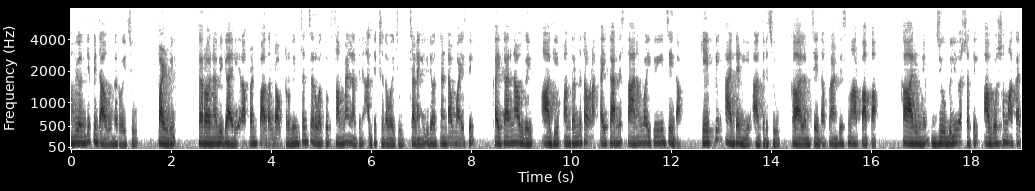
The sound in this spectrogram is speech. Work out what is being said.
അഭിവന്ദ്യ പിതാവ് നിർവഹിച്ചു. പഴുവിൽ ഫെറോന വികാരി റഫറൻ ഫാദർ ഡോക്ടർ വിൻസെന്റ് ചെറുവത്തൂർ സമ്മേളനത്തിന് അധ്യക്ഷത വഹിച്ചു. ചടങ്ങിൽ ഇരുപത്തിരണ്ടാം വയസ്സിൽ കൈക്കാരനാവുകയും ആകെ പന്ത്രണ്ട് തവണ കൈക്കാരന്റെ സ്ഥാനം വഹിക്കുകയും ചെയ്ത കെ പി ആന്റണിയെ ആദരിച്ചു. കാലം ചെയ്ത ഫ്രാൻസിസ് മാർപ്പാപ്പ കാരുണ്യം ജൂബിലി വർഷത്തിൽ ആഘോഷമാക്കാൻ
